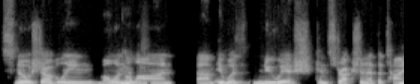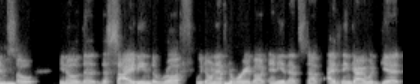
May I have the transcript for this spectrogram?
snow shoveling, mowing the lawn. Um, it mm-hmm. was newish construction at the time, mm-hmm. so you know the the siding, the roof. We don't have to mm-hmm. worry about any of that stuff. I think I would get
